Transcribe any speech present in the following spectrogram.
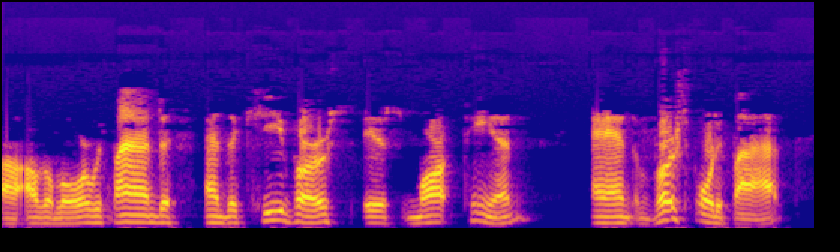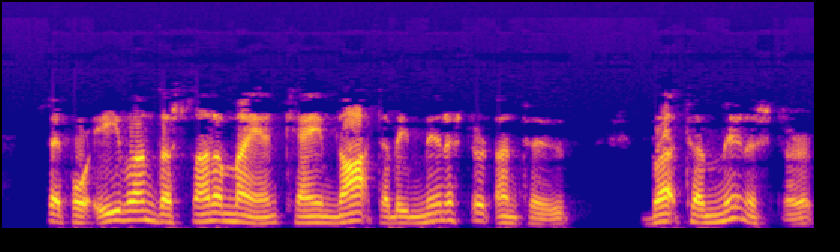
uh, of the Lord. We find, and the key verse is Mark 10 and verse 45 said, For even the Son of Man came not to be ministered unto, but to minister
